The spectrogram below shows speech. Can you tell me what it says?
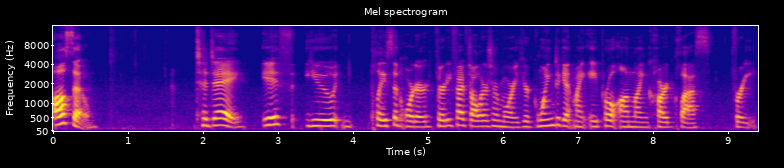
Also, today, if you place an order $35 or more, you're going to get my April online card class free.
